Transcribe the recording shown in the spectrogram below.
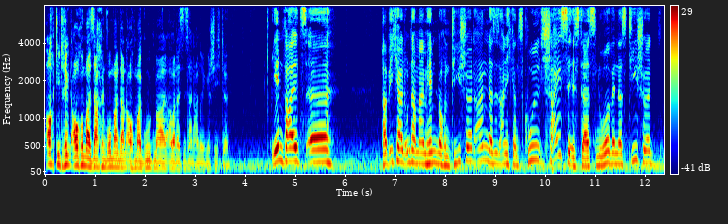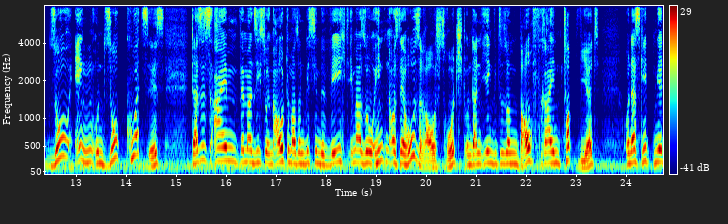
Ach, die trägt auch immer Sachen, wo man dann auch mal gut mal, aber das ist eine andere Geschichte. Jedenfalls, äh, habe ich halt unter meinem Hemd noch ein T-Shirt an. Das ist eigentlich ganz cool. Scheiße ist das nur, wenn das T-Shirt so eng und so kurz ist, dass es einem, wenn man sich so im Auto mal so ein bisschen bewegt, immer so hinten aus der Hose rausrutscht und dann irgendwie zu so einem bauchfreien Top wird. Und das geht mir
